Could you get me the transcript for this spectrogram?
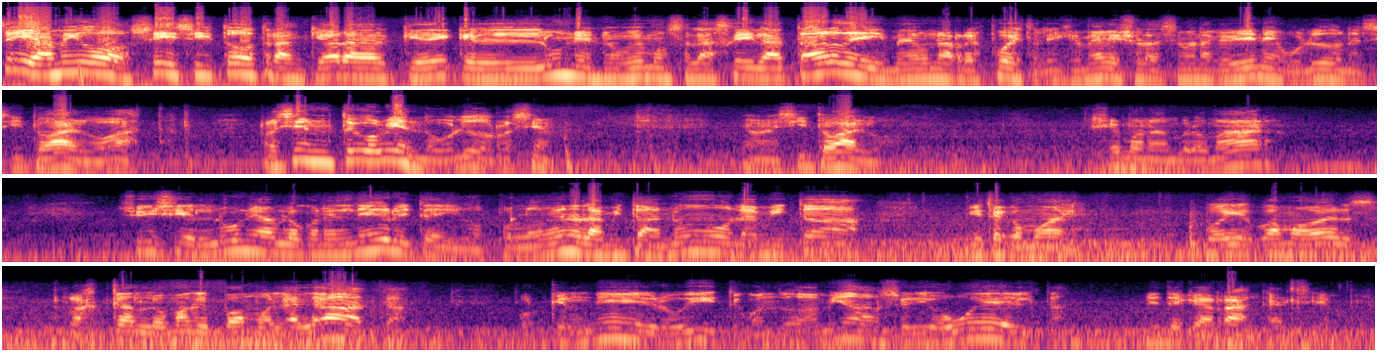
Sí, amigo, sí, sí, todo tranqui. Ahora quedé que el lunes nos vemos a las 6 de la tarde y me da una respuesta. Le dije, mira que yo la semana que viene, boludo, necesito algo, basta. Recién estoy volviendo, boludo, recién. Yo necesito algo. Dejémonos en bromar. Sí, sí, el lunes hablo con el negro y te digo, por lo menos la mitad, no, la mitad, viste cómo es. Voy, vamos a ver, rascar lo más que podamos la lata. Porque el negro, viste, cuando Damián se dio vuelta, viste que arranca él siempre.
